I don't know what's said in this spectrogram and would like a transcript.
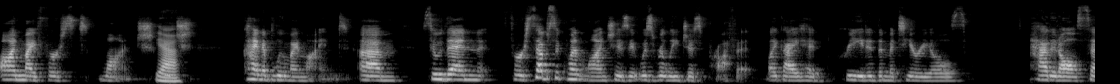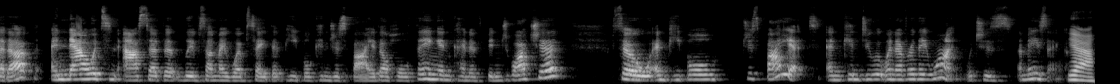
on my first launch, Yeah. which kind of blew my mind. Um so then for subsequent launches it was really just profit. Like I had created the materials had it all set up. And now it's an asset that lives on my website that people can just buy the whole thing and kind of binge watch it. So, and people just buy it and can do it whenever they want, which is amazing. Yeah.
